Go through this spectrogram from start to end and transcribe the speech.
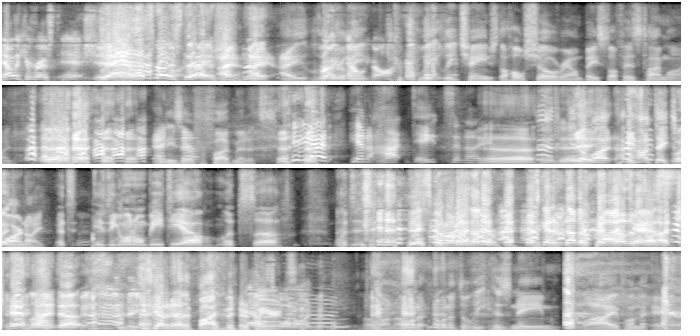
Now we can roast Ish. Yeah, let's roast Ish. I, I, I literally we know. completely changed the whole show around based off his timeline. and he's there for five minutes. he had he had a hot date tonight. Uh, You know what? Have a hot date what- tomorrow night. It's, is he going on BTL? Let's. Uh, what's his? He's going on another. He's got another Another podcast podcast. lined up. He's got another five minute What the hell's appearance. Going on? Hold on. I want to I want to delete his name live on the air.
